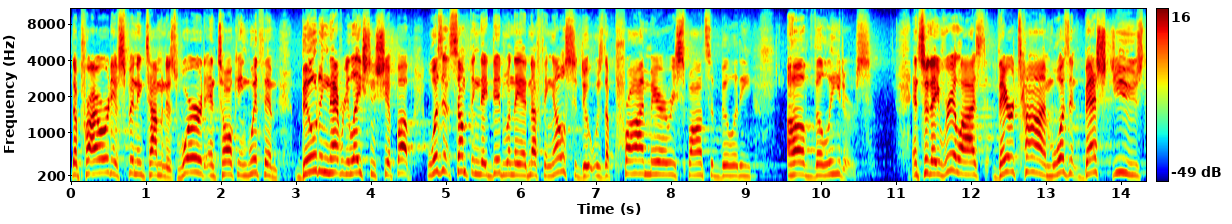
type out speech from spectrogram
the priority of spending time in His Word and talking with Him, building that relationship up, wasn't something they did when they had nothing else to do. It was the primary responsibility of the leaders. And so they realized their time wasn't best used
